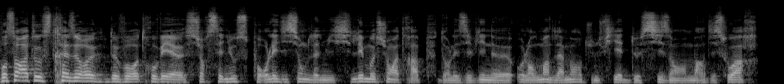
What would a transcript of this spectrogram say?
Bonsoir à tous, très heureux de vous retrouver euh, sur CNews pour l'édition de la nuit. L'émotion attrape dans les Yvelines euh, au lendemain de la mort d'une fillette de 6 ans mardi soir.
